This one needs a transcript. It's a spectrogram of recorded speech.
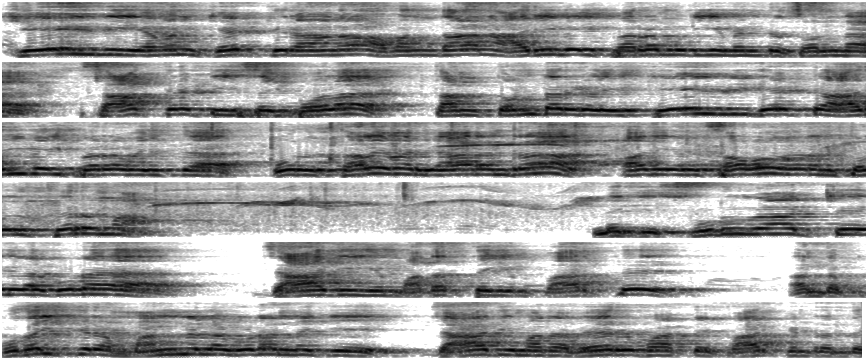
கேள்வி எவன் கேட்கிறானோ அவன்தான் அறிவை பெற முடியும் என்று சொன்ன சாக்ரட்டீஸை போல தன் தொண்டர்களை கேள்வி கேட்டு அறிவை பெற வைத்த ஒரு தலைவர் யார் என்றால் அது என் சகோதரன் தொல் பெருமா. இன்னைக்கு சுடுகாட்டில் கூட ஜாதியும் மதத்தையும் பார்த்து அந்த புதைக்கிற மண்ணில் கூட இன்னைக்கு ஜாதி மத வேறுபாட்டை பார்க்கின்ற இந்த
